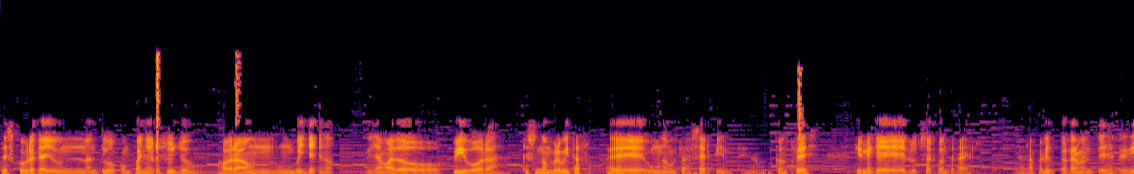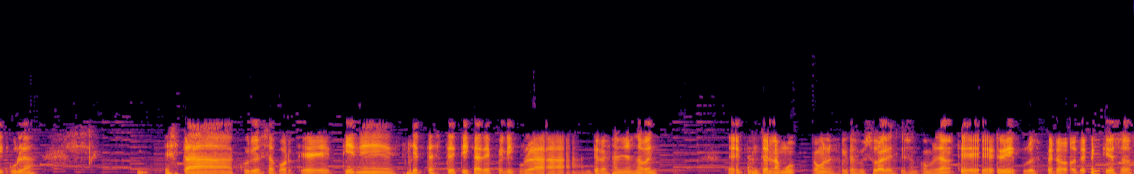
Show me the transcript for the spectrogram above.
descubre que hay un antiguo compañero suyo, ahora un, villano llamado Víbora, que es un hombre mitad, eh, una mitad serpiente, ¿no? Entonces tiene que luchar contra él. La película realmente es ridícula. Está curiosa porque tiene cierta estética de película de los años 90, eh, tanto en la música como en los efectos visuales, que son completamente ridículos pero deliciosos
